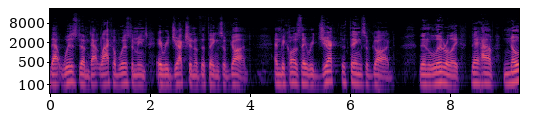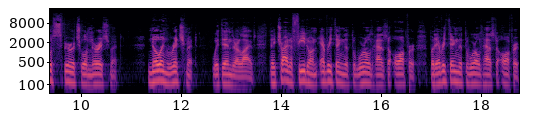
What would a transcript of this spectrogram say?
that wisdom, that lack of wisdom means a rejection of the things of God and because they reject the things of God, then literally they have no spiritual nourishment, no enrichment within their lives. They try to feed on everything that the world has to offer, but everything that the world has to offer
